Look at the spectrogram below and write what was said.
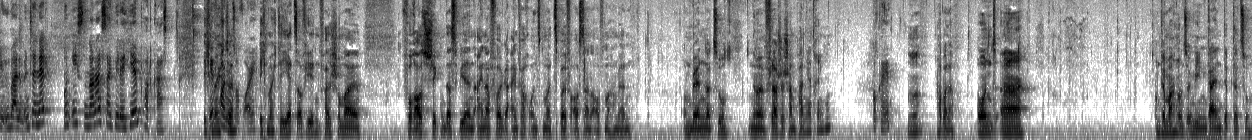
ihr überall im Internet. Und nächsten Donnerstag wieder hier im Podcast. Ich wir freuen möchte, uns auf euch. ich möchte jetzt auf jeden Fall schon mal vorausschicken, dass wir in einer Folge einfach uns mal zwölf Austern aufmachen werden. Und werden dazu eine Flasche Champagner trinken. Okay. Mhm. Hoppala. Und, äh, und wir machen uns irgendwie einen geilen Dip dazu.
